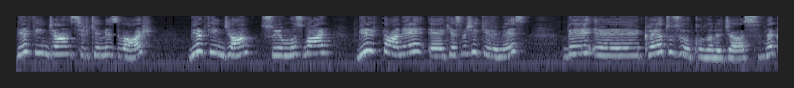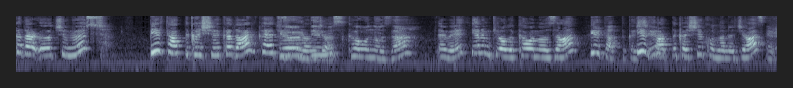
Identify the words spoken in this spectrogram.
Bir fincan sirkemiz var. Bir fincan suyumuz var. Bir tane e, kesme şekerimiz ve e, kaya tuzu kullanacağız. Ne kadar ölçümüz? Bir tatlı kaşığı kadar kaya tuzu kullanacağız. Gördüğümüz kavanoza Evet, yarım kiloluk kavanoza bir tatlı kaşığı. bir tatlı kaşığı kullanacağız. Evet.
